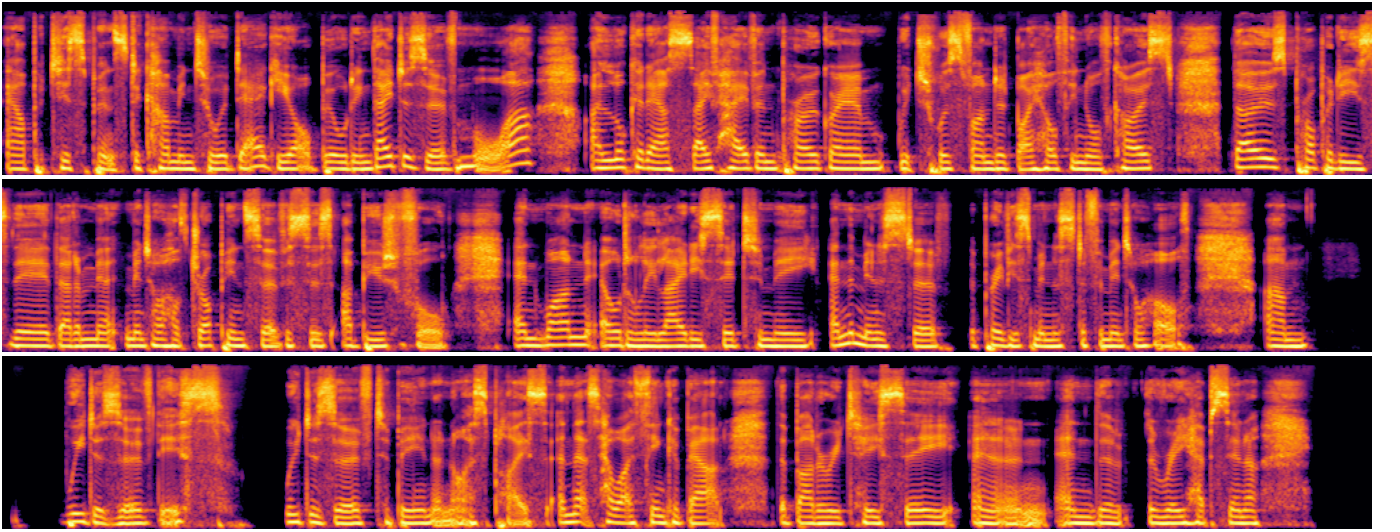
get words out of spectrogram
our participants to come into a daggy old building. They deserve more. I look at our Safe Haven program, which was funded by Healthy North Coast. Those properties there that are mental health drop in services are beautiful. And one elderly lady said to me, and the minister, the previous minister for mental health, um, we deserve this we deserve to be in a nice place. And that's how I think about the Buttery TC and and the, the rehab centre.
